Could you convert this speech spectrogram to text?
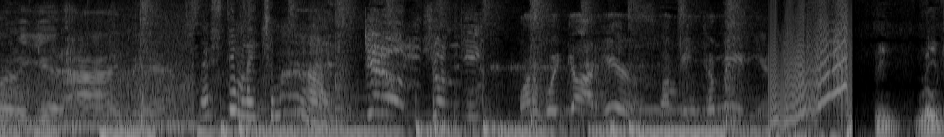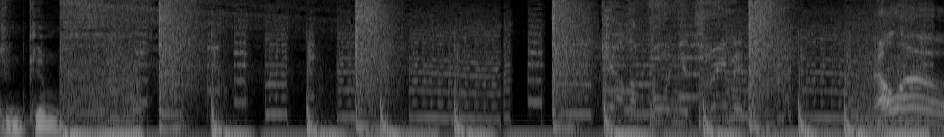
wanna get high, man? Let's stimulate your mind. Get up, Chucky! What have we got here? A fucking comedian. mean, Rojan Kim? Hello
